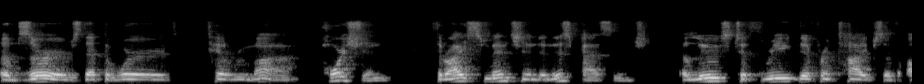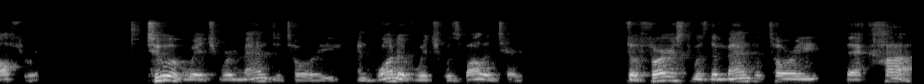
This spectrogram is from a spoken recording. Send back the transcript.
observes that the word teruma portion, thrice mentioned in this passage, alludes to three different types of offering, two of which were mandatory and one of which was voluntary. The first was the mandatory bekha.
